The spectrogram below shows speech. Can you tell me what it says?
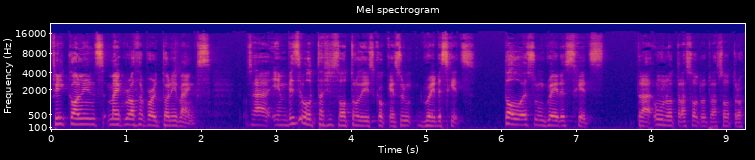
Phil Collins, Mike Rutherford, Tony Banks. O sea, Invisible Touch es otro disco que es un greatest hits. Todo es un greatest hits, uno tras otro, tras otro.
